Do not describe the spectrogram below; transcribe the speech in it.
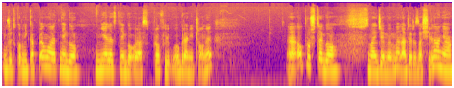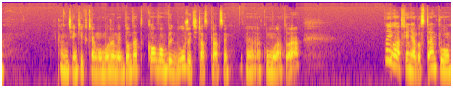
użytkownika pełnoletniego, nieletniego oraz profil ograniczony. Oprócz tego znajdziemy menadżer zasilania, dzięki któremu możemy dodatkowo wydłużyć czas pracy akumulatora. No i ułatwienia dostępu,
